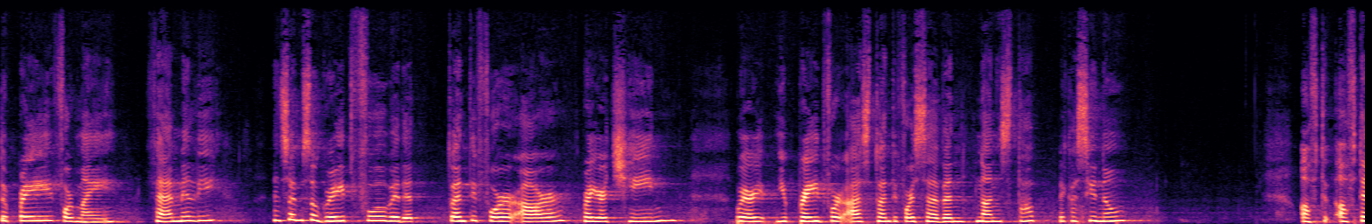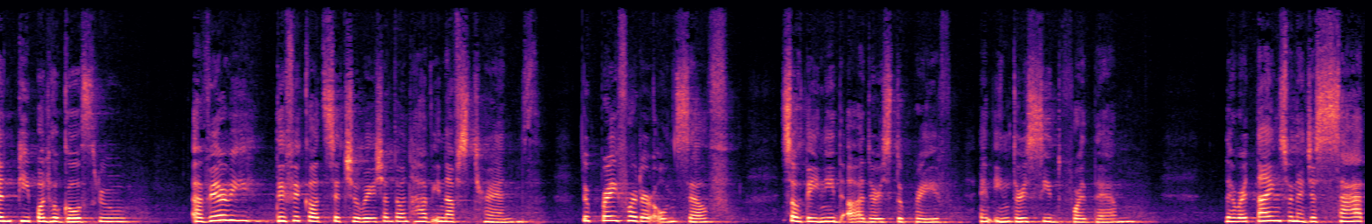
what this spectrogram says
to pray for my family. And so I'm so grateful with the 24 hour prayer chain where you prayed for us 24 7 nonstop because you know, often, often people who go through a very difficult situation don't have enough strength to pray for their own self. So they need others to pray and intercede for them. There were times when I just sat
